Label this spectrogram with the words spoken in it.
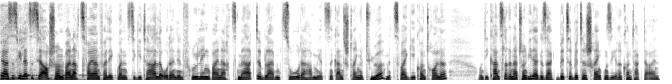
Ja, es ist wie letztes Jahr auch schon. Weihnachtsfeiern verlegt man ins Digitale oder in den Frühling. Weihnachtsmärkte bleiben zu oder haben jetzt eine ganz strenge Tür mit 2G-Kontrolle. Und die Kanzlerin hat schon wieder gesagt, bitte, bitte schränken Sie Ihre Kontakte ein.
